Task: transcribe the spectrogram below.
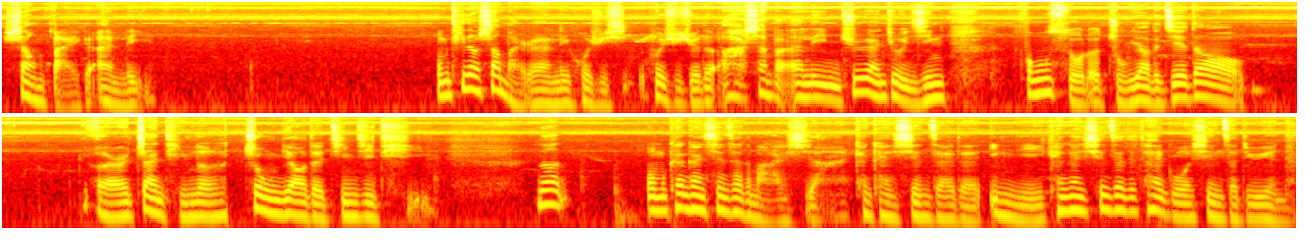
上百个案例，我们听到上百个案例，或许或许觉得啊，上百案例，你居然就已经封锁了主要的街道，而暂停了重要的经济体。那我们看看现在的马来西亚，看看现在的印尼，看看现在的泰国，现在的越南。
